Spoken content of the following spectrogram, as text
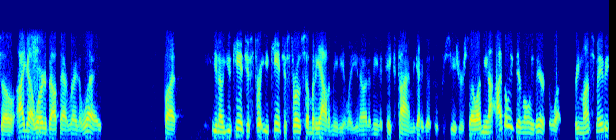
So I got worried about that right away. But you know, you can't just throw you can't just throw somebody out immediately. You know what I mean? It takes time. You got to go through procedure. So I mean, I, I believe they were only there for what three months, maybe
